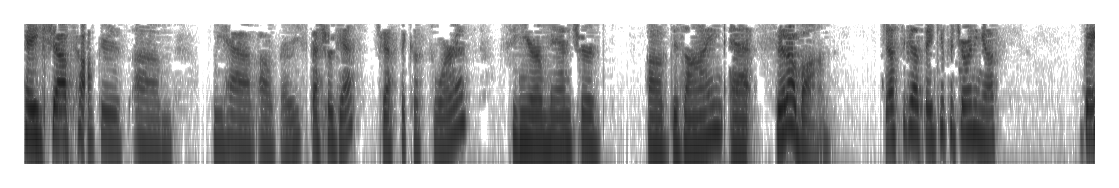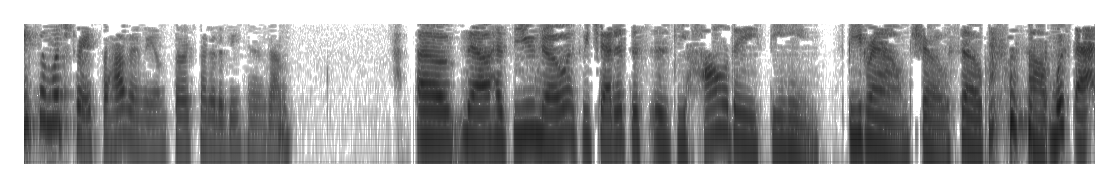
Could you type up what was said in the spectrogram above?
Hey, Shop Talkers. Um, we have a very special guest, Jessica Suarez, Senior Manager of Design at Cinnabon. Jessica, thank you for joining us. Thanks so much, Grace, for having me. I'm so excited to be here again. Uh, now, as you know, as we chatted, this is the holiday theme speed round show. So, um, with that,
